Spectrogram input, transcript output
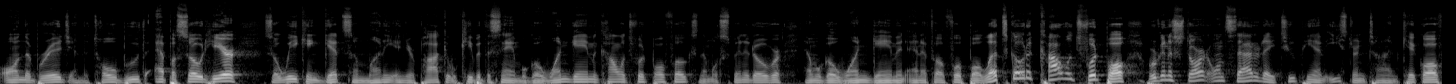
on the bridge and the toll booth episode here so we can get some money in your pocket. We'll keep it the same. We'll go one game in college football, folks, and then we'll spin it over and we'll go one game in NFL football. Let's go to college football. We're going to start on Saturday, 2 p.m. Eastern Time. Kickoff.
